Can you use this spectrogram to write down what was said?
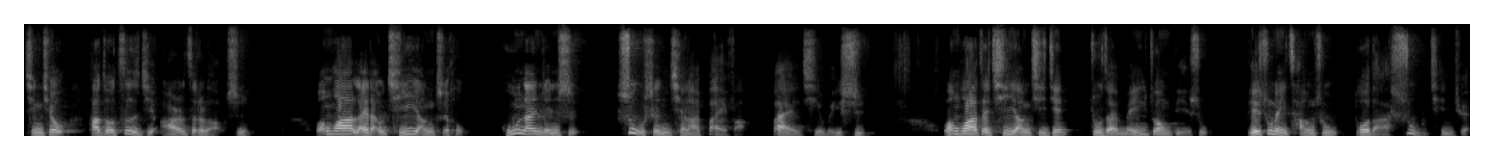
请求他做自己儿子的老师。王华来到祁阳之后，湖南人士数神前来拜访，拜其为师。王华在祁阳期间，住在梅庄别墅，别墅内藏书多达数千卷。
